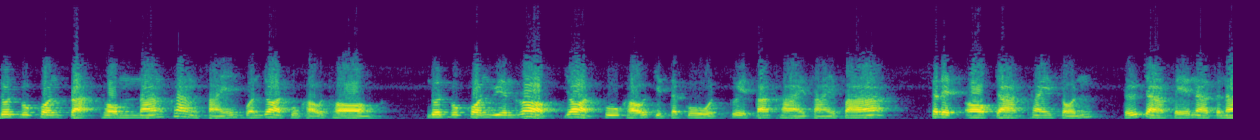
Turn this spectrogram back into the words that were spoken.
ดุดบุคคลประพรมน้ำคลั่งใสบนยอดภูเขาทอง ดุดบุคคลเวียนรอบยอดภูเขาจิตตกูดด้วยตาข่ายสายฟ้า เสด็จออกจากไพรสนหรือจากเสนาสนะ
